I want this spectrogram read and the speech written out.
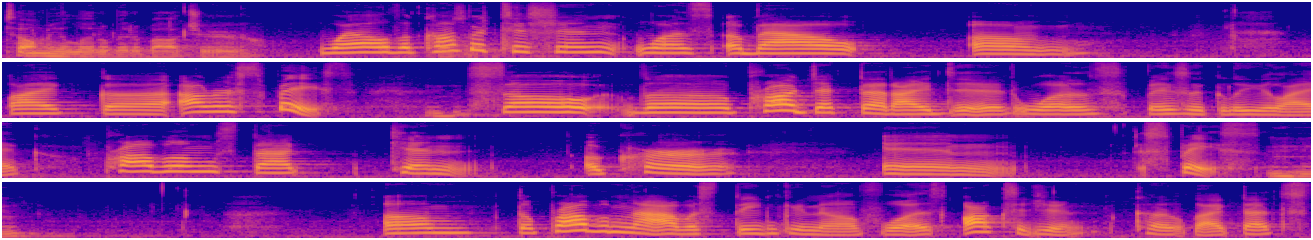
tell me a little bit about your, Well, the competition was about um, like uh, outer space. So the project that I did was basically like problems that can occur in space. Um, the problem that I was thinking of was oxygen, because like that's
